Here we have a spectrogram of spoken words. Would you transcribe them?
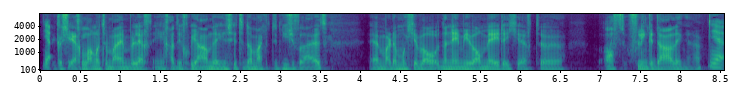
Ja. Kijk, Als je echt lange termijn belegt en je gaat in goede aandelen zitten, dan maakt het natuurlijk niet zoveel uit. Eh, maar dan, moet je wel, dan neem je wel mee dat je echt eh, af flinke dalingen hebt. Ja.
